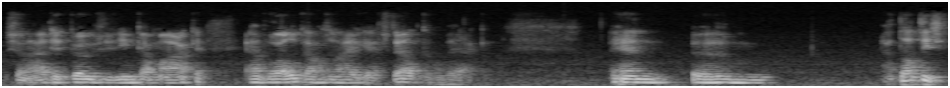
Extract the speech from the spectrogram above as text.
zijn eigen keuzes in kan maken. En vooral ook aan zijn eigen herstel kan werken. En um, ja, dat is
